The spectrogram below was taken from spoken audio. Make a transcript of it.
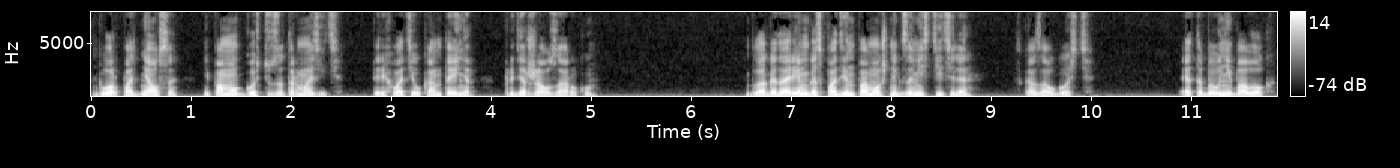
Глор поднялся и помог гостю затормозить. Перехватил контейнер, придержал за руку. «Благодарим, господин помощник заместителя», — сказал гость. Это был не балок,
